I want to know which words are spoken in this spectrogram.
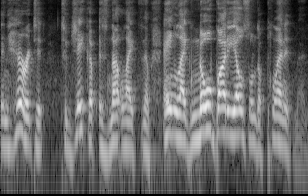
inherited to Jacob is not like them. Ain't like nobody else on the planet, man.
